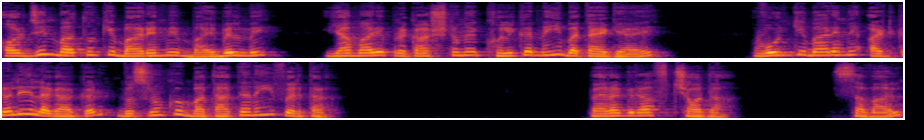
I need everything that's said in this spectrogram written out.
और जिन बातों के बारे में बाइबल में या हमारे प्रकाशनों में खुलकर नहीं बताया गया है, वो उनके बारे में अटकलें लगाकर दूसरों को बताता नहीं फिरता। पैराग्राफ चौदह। सवाल,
